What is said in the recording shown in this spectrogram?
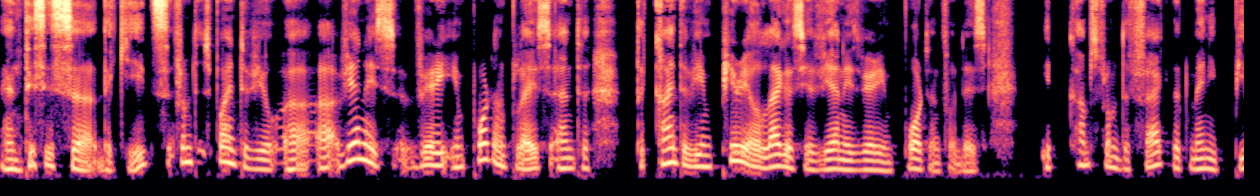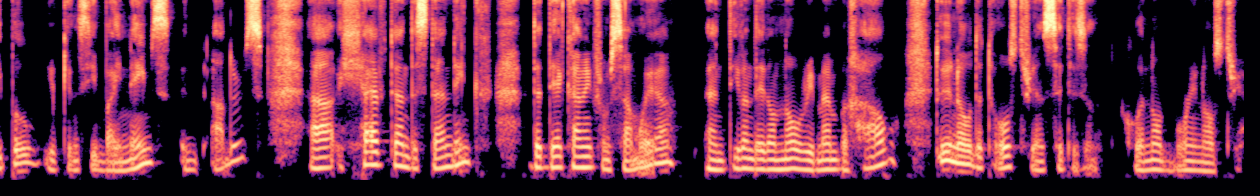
and this is uh, the kids from this point of view uh, uh, vienna is a very important place and the kind of imperial legacy of vienna is very important for this it comes from the fact that many people, you can see by names and others, uh, have the understanding that they're coming from somewhere and even they don't know, remember how. Do you know that Austrian citizens who are not born in Austria,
